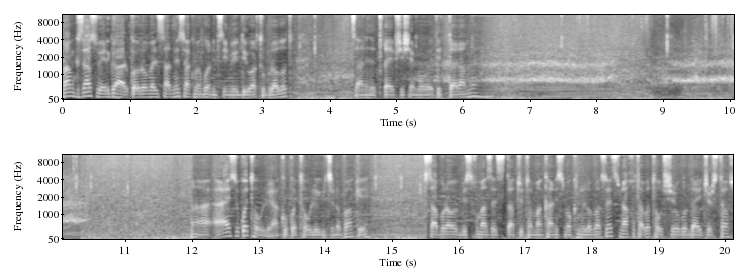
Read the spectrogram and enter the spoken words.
მამ გზას ვერ გაარკვევ, რომელიც ადმინ საქმე მგონი წინ მივდივართ უბრალოდ. ძალიან ეს დღეებში შემოვედით და რამე? აა ეს უკვე თოვლი აქ უკვე თოვლი იგრძნობა კი. საბურავების ხმაზეც და თვითონ მანქანის მოქნილობაზეც ნახოთ აბა თოვლში როგორ დაიჭერს თავს.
